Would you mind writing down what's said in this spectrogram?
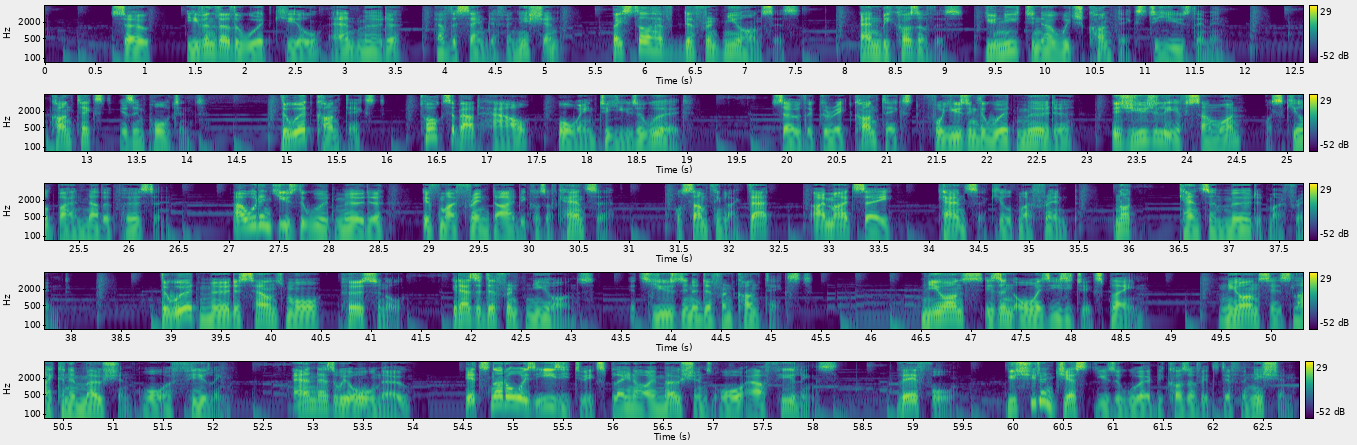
So, even though the word kill and murder have the same definition, they still have different nuances. And because of this, you need to know which context to use them in. Context is important. The word context talks about how or when to use a word. So, the correct context for using the word murder is usually if someone was killed by another person. I wouldn't use the word murder if my friend died because of cancer, or something like that, I might say, cancer killed my friend, not cancer murdered my friend. The word murder sounds more personal. It has a different nuance. It's used in a different context. Nuance isn't always easy to explain. Nuance is like an emotion or a feeling. And as we all know, it's not always easy to explain our emotions or our feelings. Therefore, you shouldn't just use a word because of its definition.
